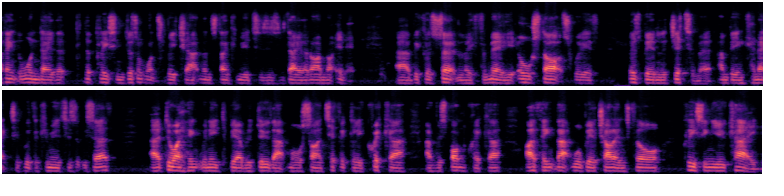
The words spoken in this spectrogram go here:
I think the one day that the policing doesn't want to reach out and understand communities is the day that I'm not in it, uh, because certainly for me it all starts with us being legitimate and being connected with the communities that we serve. Uh, do I think we need to be able to do that more scientifically, quicker, and respond quicker? I think that will be a challenge for policing UK.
